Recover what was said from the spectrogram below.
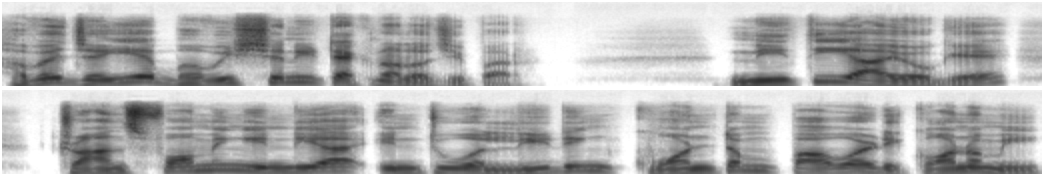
હવે જઈએ ભવિષ્યની ટેકનોલોજી પર. નીતિ આયોગે transforming India into a leading quantum powered economy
